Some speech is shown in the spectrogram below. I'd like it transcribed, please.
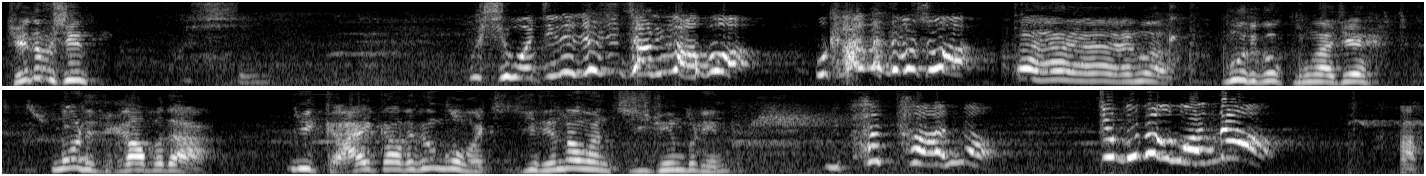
绝对不行！不行，不行！我今天就去找你老婆，我看他怎么说！哎哎哎哎，我我这个姑娘姐，哪里都搞不得，你该搞得跟我会一天到晚鸡犬不宁。你怕他呢，就不怕我呢？哎，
